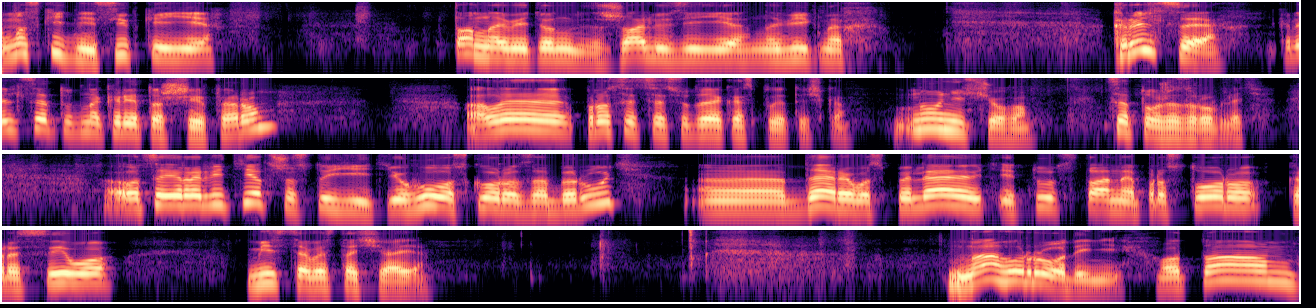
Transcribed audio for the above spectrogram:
Москітні сітки є. Там навіть он, жалюзі є на вікнах. Крильце. Крильце тут накрито шифером, але проситься сюди якась плиточка. Ну нічого, це теж зроблять. Оцей раритет, що стоїть, його скоро заберуть, е, дерево спиляють, і тут стане просторо, красиво, місця вистачає. На городині, отам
